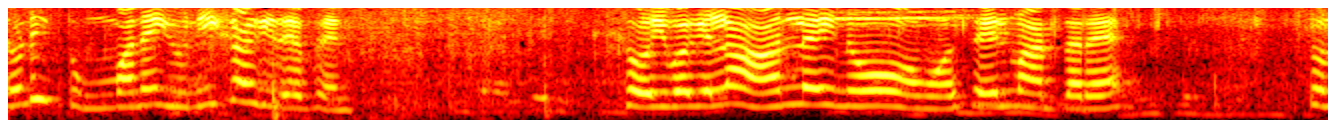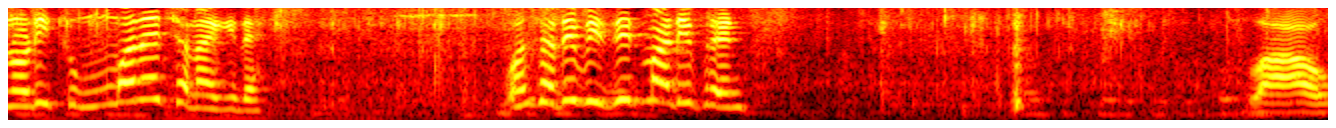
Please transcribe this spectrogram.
ನೋಡಿ ತುಂಬಾ ಯುನೀಕ್ ಆಗಿದೆ ಫ್ರೆಂಡ್ಸ್ ಸೊ ಇವಾಗೆಲ್ಲ ಆನ್ಲೈನು ಸೇಲ್ ಮಾಡ್ತಾರೆ. ಸೊ ನೋಡಿ ತುಂಬಾ ಚೆನ್ನಾಗಿದೆ. ಒಂದ್ಸತಿ ವಿಸಿಟ್ ಮಾಡಿ ಫ್ರೆಂಡ್ಸ್ ವಾವ್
